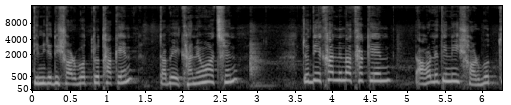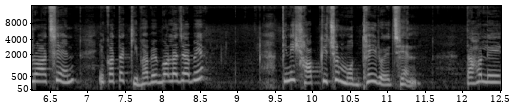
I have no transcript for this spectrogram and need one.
তিনি যদি সর্বত্র থাকেন, তবে এখানেও আছেন। যদি এখানে না থাকেন, তাহলে তিনি সর্বত্র আছেন। কথা কীভাবে বলা যাবে? তিনি সব কিছুর মধ্যেই রয়েছেন। তাহলে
